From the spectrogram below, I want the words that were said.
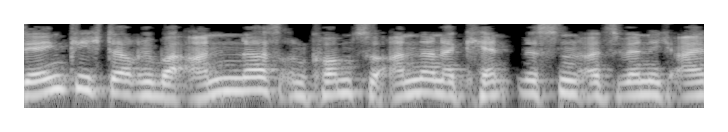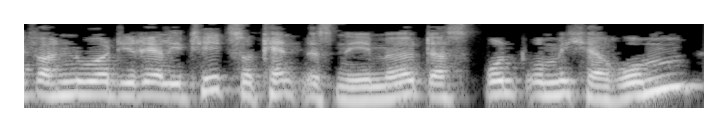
denke ich darüber anders und komme zu anderen Erkenntnissen, als wenn ich einfach nur die Realität zur Kenntnis nehme, dass rund um mich herum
